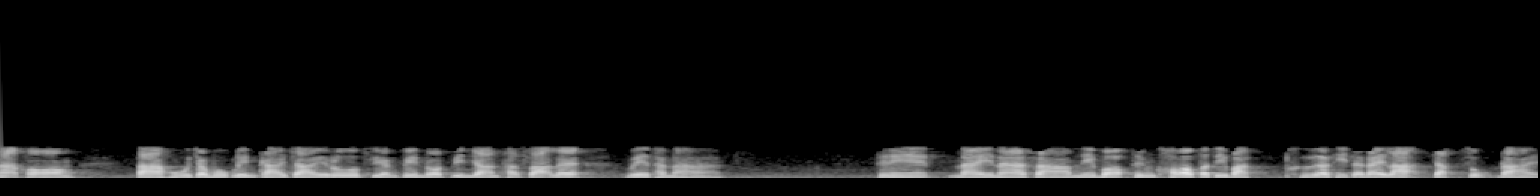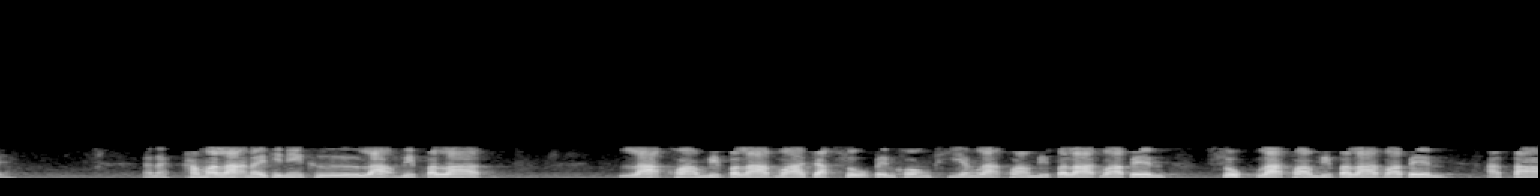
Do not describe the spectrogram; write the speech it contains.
ณะของ ตาหูจมูกลิ้นกายใจ รูปเสียงกลิ่นรสวิญญาณผัสสะและเวทนา ทีนี้ในหน้าสามนี้บอกถึงข้อปฏิบัติเพื่อที่จะได้ละจักสุได้นะคำว่าละในที่นี้คือละวิปลาสละความวิปลาสว่าจักสุเป็นของเที่ยงละความวิปลาสว่าเป็นสุขละความวิปลาสว่าเป็นอัตตา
